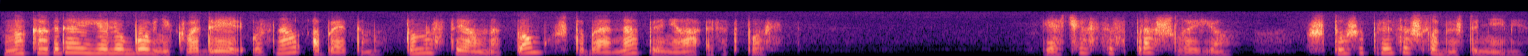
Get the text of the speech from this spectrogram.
Но когда ее любовник Вадрель узнал об этом, то настоял на том, чтобы она приняла этот пост. Я часто спрашивала ее, что же произошло между ними.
